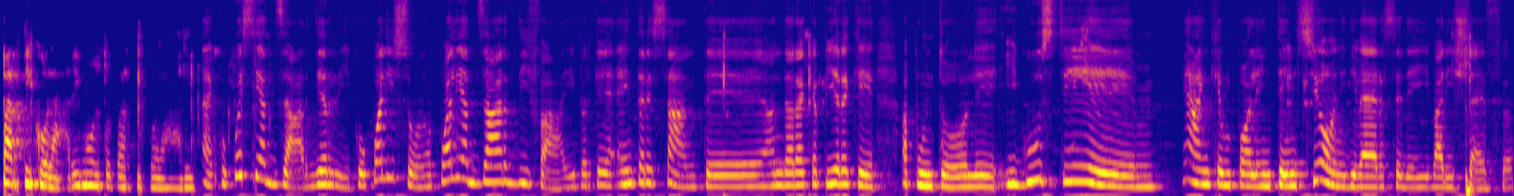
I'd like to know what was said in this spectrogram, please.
particolari, molto particolari. Ecco, questi azzardi, Enrico, quali sono? Quali azzardi fai? Perché è interessante andare a capire che appunto le, i gusti e, e, anche un po' le intenzioni diverse dei vari chef.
